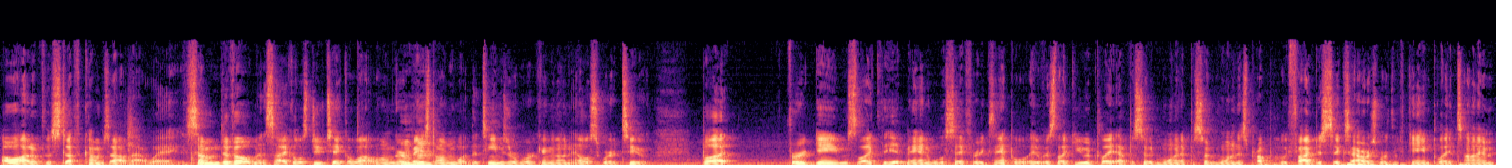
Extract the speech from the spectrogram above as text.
A lot of the stuff comes out that way. Some development cycles do take a lot longer Mm-hmm. based on what the teams are working on elsewhere too. But for games like the Hitman, we'll say for example, it was like you would play episode one. Episode one is probably five to six hours worth of gameplay time.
